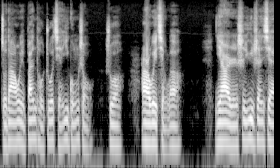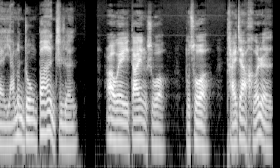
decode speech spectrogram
走到二位班头桌前，一拱手说：“二位请了。你二人是玉山县衙门中办案之人。”二位答应说：“不错。”台驾何人？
